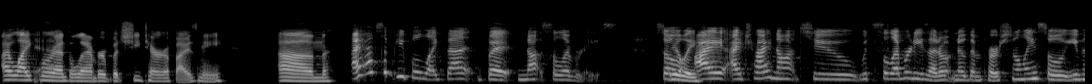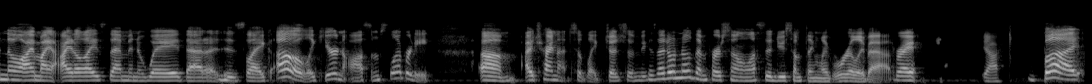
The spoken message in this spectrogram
I like Yeah. Miranda Lambert, but she terrifies me. Um, I have some people like that, but not celebrities. So Really? I I try not to with celebrities. I don't know them personally, so even though I might idolize them in a way that Mhm. like, oh, like you're an awesome celebrity. Um, I try not to like judge them because I don't know them personally unless they do something like really bad, right? Yeah. But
